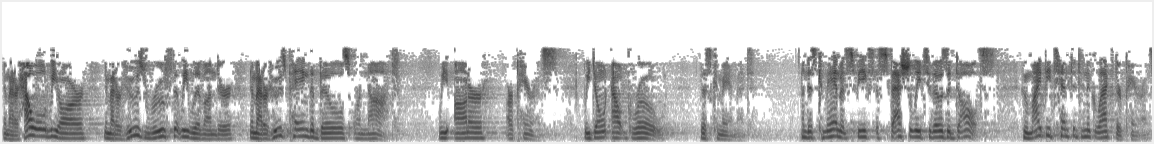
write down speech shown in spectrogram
No matter how old we are, no matter whose roof that we live under, no matter who's paying the bills or not, we honor our parents. We don't outgrow this commandment. And this commandment speaks especially to those adults who might be tempted to neglect their parents,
